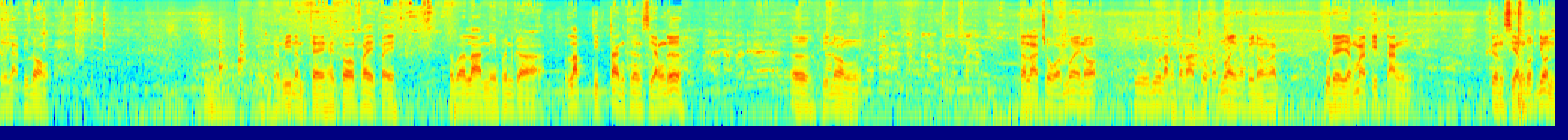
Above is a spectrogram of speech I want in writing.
นี่แหละพี่น้องอืมเป็นกวีนำใจให้ต่อไฟไปเพราะว่าลานนี่เพิ่นก็รับติดตั้งเครื่องเสียงเด้อเออ พี่น้องตลาดเสริมเลยครับตลาดโชคอำนวยเนาะอยู่อยู่หลังตลาดโชคอำนวยครับพี่น้องครับ ผู้ใดอยากมาติดตั้ง เครื่องเสียงรถยนต์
